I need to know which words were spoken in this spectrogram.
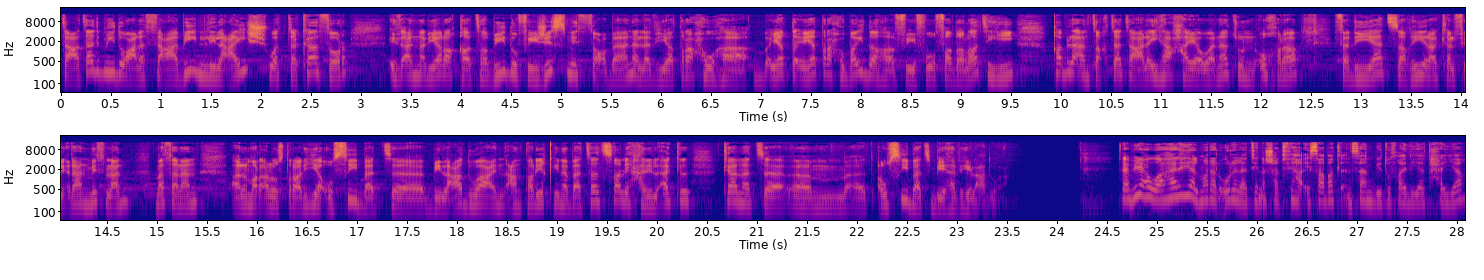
تعتمد على الثعابين للعيش والتكاثر إذ أن اليرقة تبيض في جسم الثعبان الذي يطرحها يطرح بيضها في فضلاته قبل أن تقتات عليها حيوانات أخرى ثدييات صغيرة كالفئران مثلا مثلا المرأة الأسترالية أصيبت بالعدوى عن طريق نباتات صالحة للأكل كانت أصيبت بهذه العدوى. ربيع وهل هي المرة الأولى التي نشهد فيها إصابة الإنسان بطفيليات حية؟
